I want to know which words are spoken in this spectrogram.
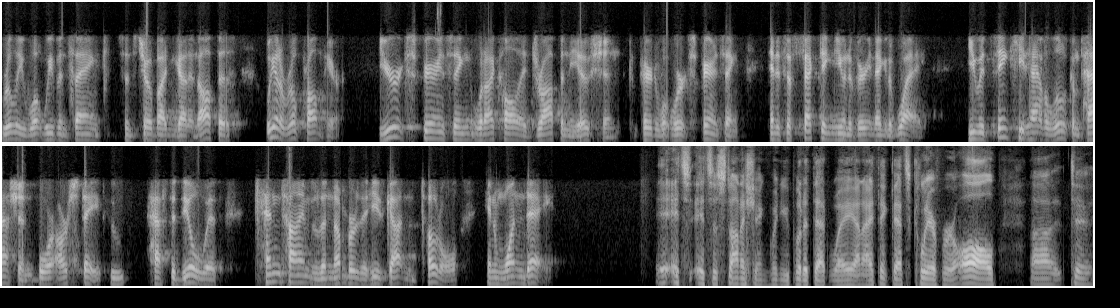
really what we've been saying since Joe Biden got in office. We got a real problem here. You're experiencing what I call a drop in the ocean compared to what we're experiencing, and it's affecting you in a very negative way. You would think he'd have a little compassion for our state, who has to deal with 10 times the number that he's gotten total in one day. It's it's astonishing when you put it that way, and I think that's clear for all uh, to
